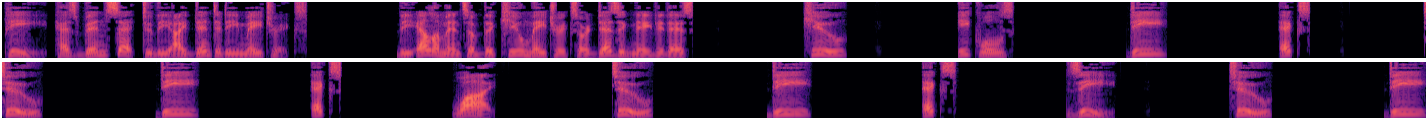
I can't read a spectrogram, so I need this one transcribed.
P has been set to the identity matrix. The elements of the Q matrix are designated as Q equals d x 2 d x y 2 d x z 2 d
